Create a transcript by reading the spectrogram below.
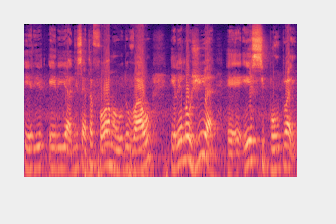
Ele, ele, de certa forma, o Duval, ele elogia é, esse ponto aí.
